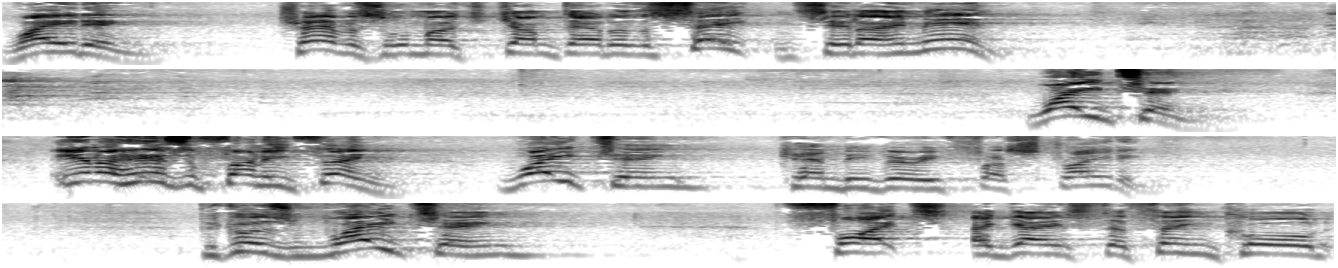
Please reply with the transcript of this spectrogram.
Waiting. Travis almost jumped out of the seat and said, Amen. Waiting. You know, here's a funny thing waiting can be very frustrating because waiting fights against a thing called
